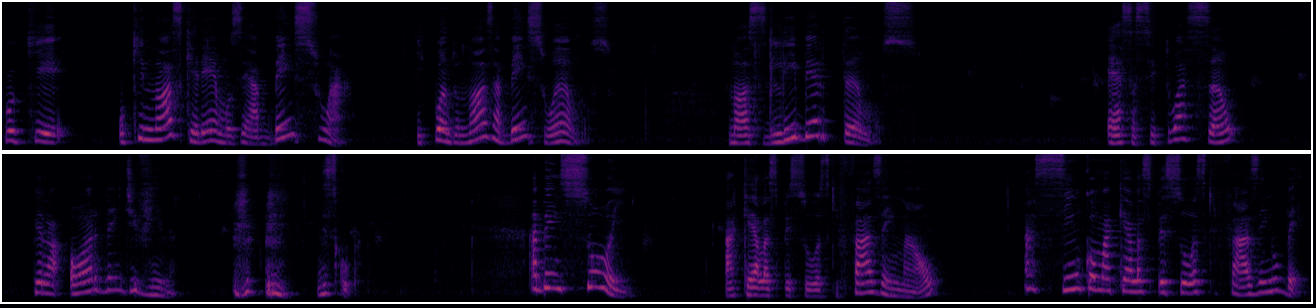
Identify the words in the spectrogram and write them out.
porque o que nós queremos é abençoar. E quando nós abençoamos, nós libertamos essa situação pela ordem divina. Desculpa. Abençoe aquelas pessoas que fazem mal, assim como aquelas pessoas que fazem o bem.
